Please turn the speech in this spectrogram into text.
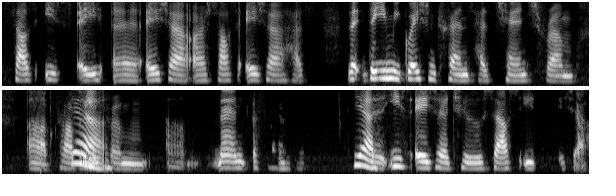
Southeast uh, Asia or South Asia has the, the immigration trends has changed from uh, probably yeah. from um, man from yes. East Asia to Southeast Asia.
